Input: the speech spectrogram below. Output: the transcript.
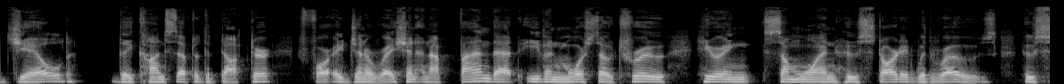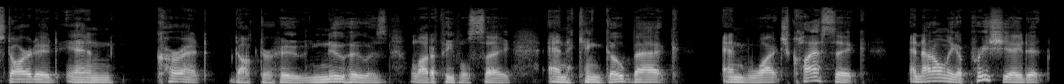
gelled the concept of the doctor for a generation. And I find that even more so true hearing someone who started with Rose, who started in current Doctor Who, New Who, as a lot of people say, and can go back and watch classic and not only appreciate it,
